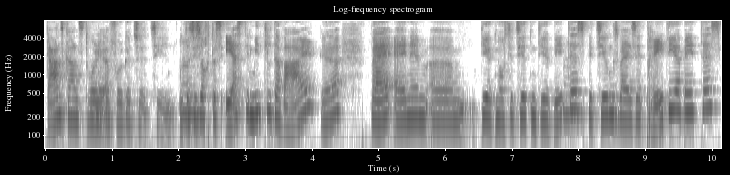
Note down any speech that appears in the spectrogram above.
ganz, ganz tolle mhm. Erfolge zu erzielen. Und das mhm. ist auch das erste Mittel der Wahl ja, bei einem ähm, diagnostizierten Diabetes mhm. bzw. Prädiabetes,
